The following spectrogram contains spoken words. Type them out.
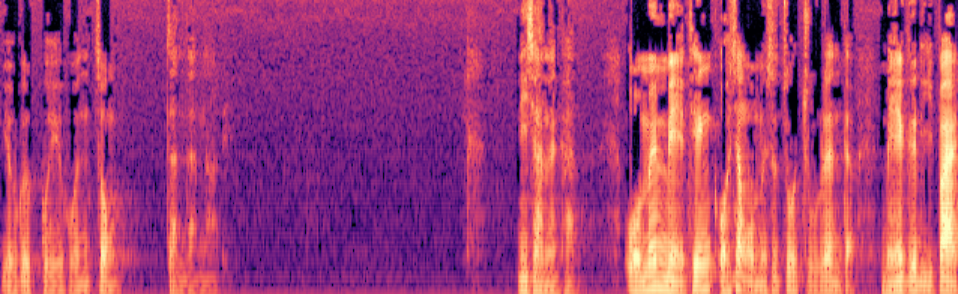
有个鬼魂众站在那里。你想想看，我们每天，我像我们是做主任的，每一个礼拜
